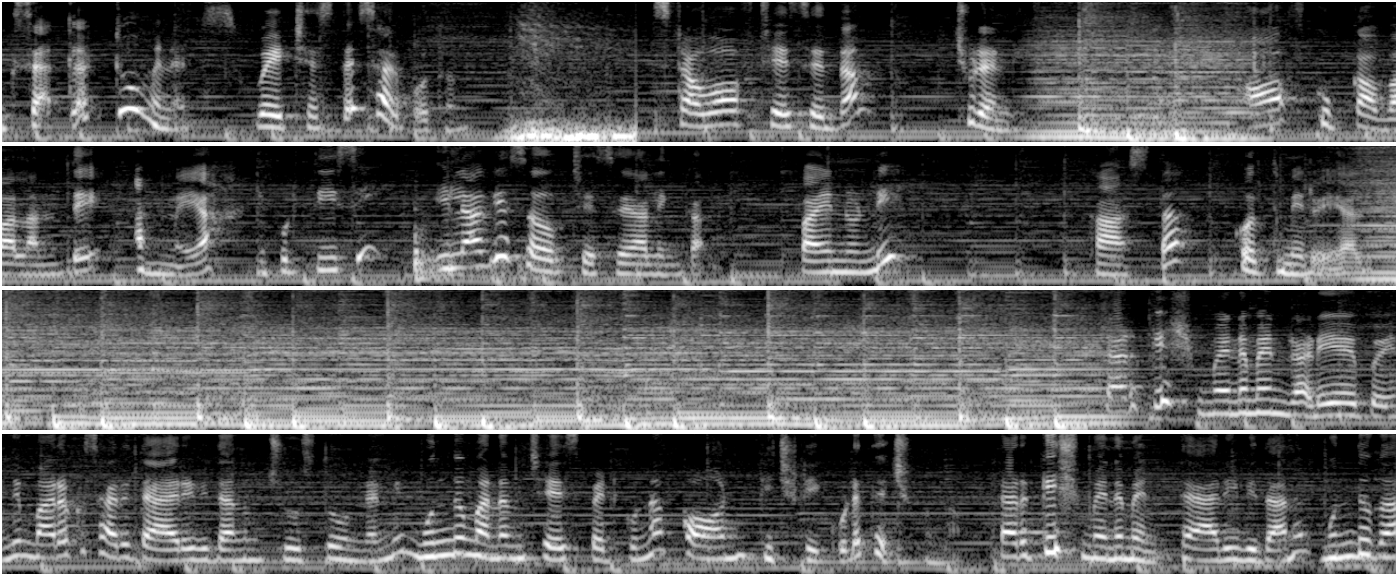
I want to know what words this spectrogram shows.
ఎగ్జాక్ట్గా టూ మినిట్స్ వెయిట్ చేస్తే సరిపోతుంది. స్టవ్ ఆఫ్ చేసేద్దాం. చూడండి. ఆఫ్ కుక్ అవ్వాలంతే అమ్మయ్య. ఇప్పుడు తీసి ఇలాగే సర్వ్ చేసేయాలి ఇంకా పైనుండి కాస్త కొత్తిమీర వేయాలి. డిష్ మెనమెన్ రెడీ అయిపోయింది. మరొకసారి తయారీ విధానం చూస్తూ ఉండండి. ముందు మనం చేసి పెట్టుకున్న కార్న్ కిచడీ కూడా తెచ్చుకుందాం. టర్కిష్ మెనమెన్ తయారీ విధానం ముందుగా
